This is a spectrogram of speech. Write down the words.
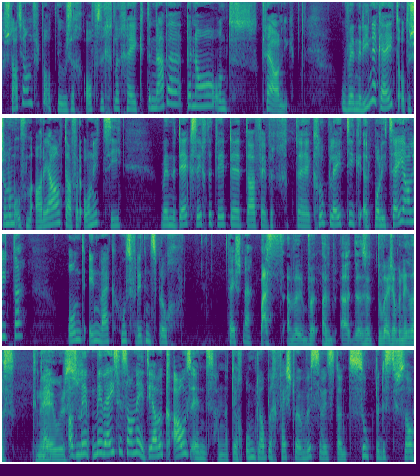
Stadionverbot, weil er sich offensichtlich daneben benommen und keine Ahnung. Und wenn er reingeht, oder schon auf dem Areal, darf er auch nicht sein. Wenn er der gesichtet wird, dann darf einfach die Clubleitung der Polizei anrufen und ihn weg Hausfriedensbruch festnehmen. Was? Aber, also, du weißt aber nicht, was genaueres... Also, wir, wir weiss es auch nicht. Ja, wirklich alles. Und das haben natürlich unglaublich fest wissen, weil es dann super, das ist so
